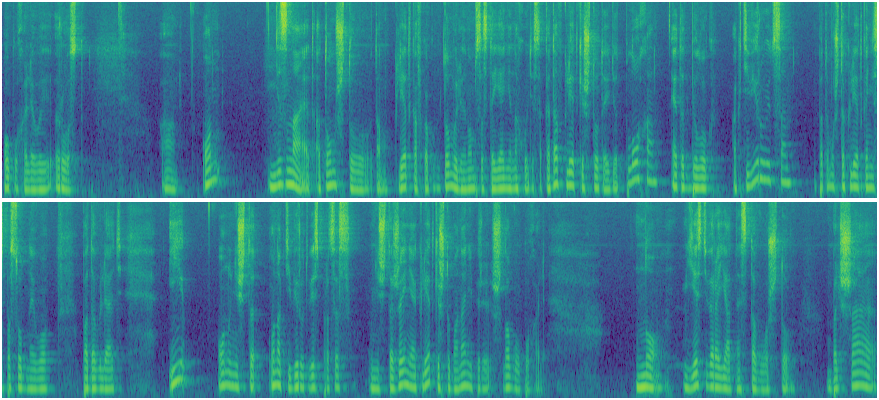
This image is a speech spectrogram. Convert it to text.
опухолевый рост, а, он не знает о том, что там клетка в каком-то или ином состоянии находится. Когда в клетке что-то идет плохо, этот белок активируется, потому что клетка не способна его подавлять. И он, уничто... он активирует весь процесс уничтожения клетки, чтобы она не перешла в опухоль. Но есть вероятность того, что большая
